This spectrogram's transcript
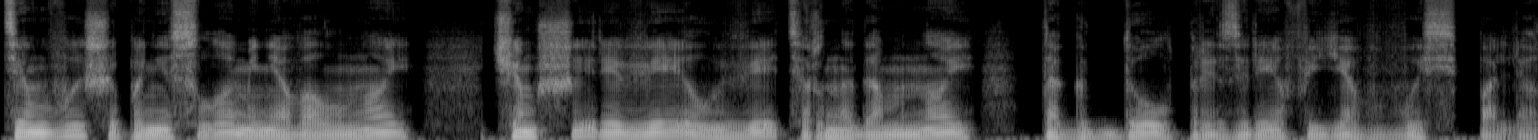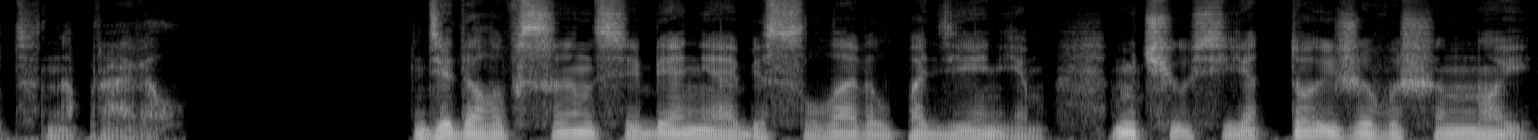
тем выше понесло меня волной, чем шире веял ветер надо мной, так дол презрев я ввысь полет направил. Дедалов сын себя не обеславил падением, мчусь я той же вышиной,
